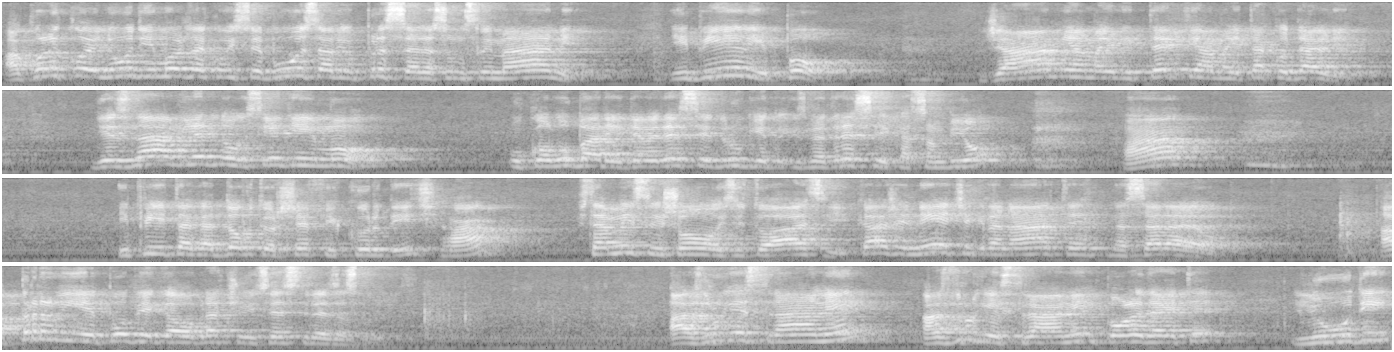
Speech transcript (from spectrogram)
A koliko je ljudi možda koji se busali u prsa da su muslimani i bili po džamijama ili tekijama i tako dalje, gdje znam jednog sjedimo u Kolubari 92. iz medrese kad sam bio, a? i pita ga doktor Šefi Kurdić, a? Šta misliš o ovoj situaciji? Kaže, neće granate na Sarajevo. A prvi je pobjegao braću i sestre za Split. A s druge strane, a s druge strane, pogledajte, ljudi,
